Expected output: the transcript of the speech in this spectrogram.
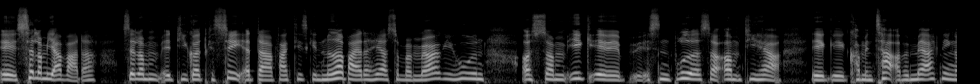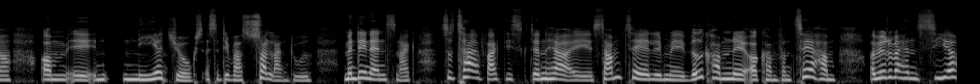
øh, selvom jeg var der. Selvom øh, de godt kan se, at der er faktisk en medarbejder her, som er mørk i huden, og som ikke øh, sådan bryder sig om de her øh, kommentarer og bemærkninger om øh, nære-jokes. Altså, det var så langt ude. Men det er en anden snak. Så tager jeg faktisk den her øh, samtale med vedkommende og konfronterer ham. Og ved du, hvad han siger?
